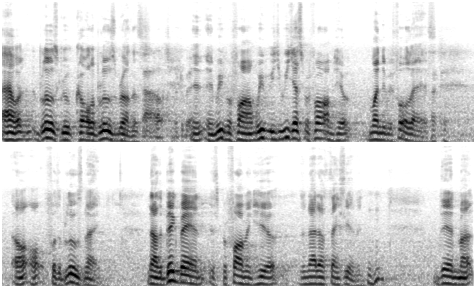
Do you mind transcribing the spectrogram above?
I have a blues group called the Blues Brothers, Oh, look at that. and, and we perform. We, we we just performed here Monday before last Okay. uh, uh, for the blues night. Now the big band is performing here the night after Thanksgiving. Then my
